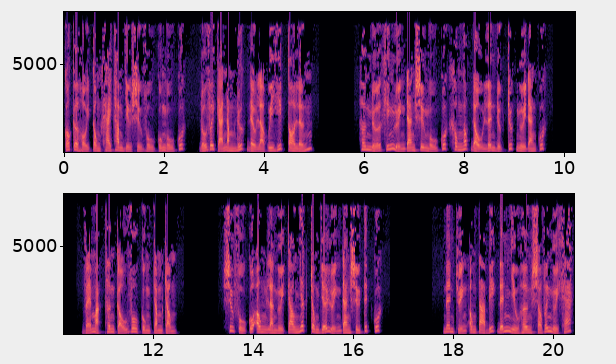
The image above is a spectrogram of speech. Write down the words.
có cơ hội công khai tham dự sự vụ của ngũ quốc, đối với cả năm nước đều là uy hiếp to lớn. Hơn nữa khiến luyện đan sư ngũ quốc không ngóc đầu lên được trước người đan quốc. Vẻ mặt thân cẩu vô cùng trầm trọng. Sư phụ của ông là người cao nhất trong giới luyện đan sư tích quốc. Nên chuyện ông ta biết đến nhiều hơn so với người khác.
